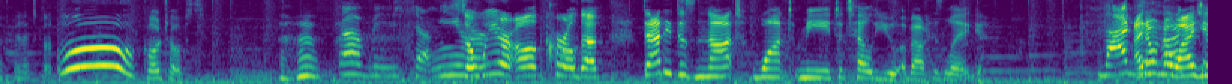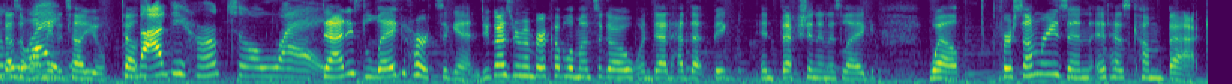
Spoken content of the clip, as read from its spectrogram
I feel it's cold. Ooh, cold toast. Baby, come here. So we are all curled up. Daddy does not want me to tell you about his leg. Daddy I don't know why he doesn't want me to tell you. Tell Daddy hurts a leg. Daddy's leg hurts again. Do you guys remember a couple of months ago when Dad had that big infection in his leg? Well, for some reason it has come back.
